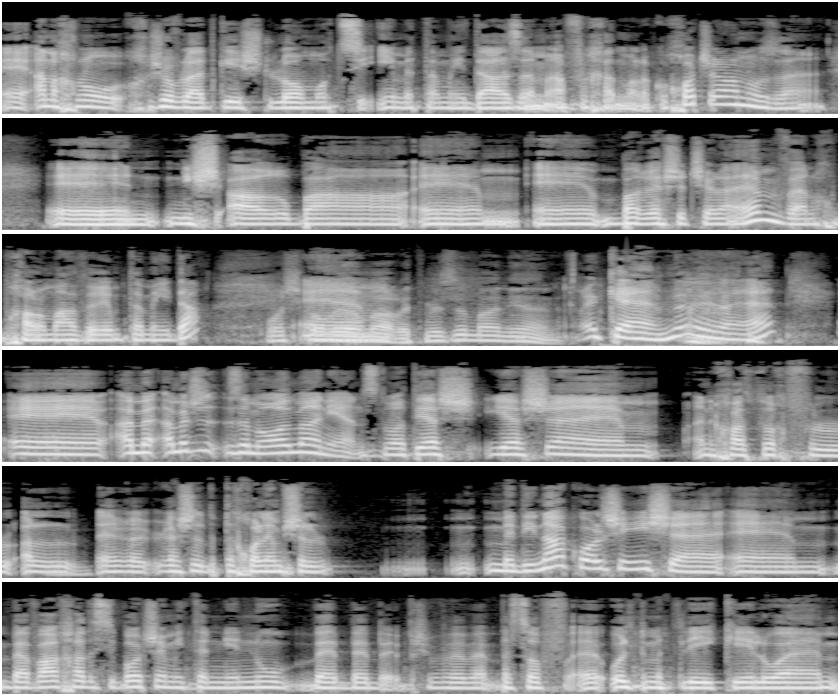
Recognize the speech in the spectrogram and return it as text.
אה, אנחנו, חשוב להדגיש, לא מוציאים את המידע הזה מאף אחד מהלקוחות שלנו, זה אה, נשאר ב, אה, ברשת שלהם, ואנחנו בכלל לא מעבירים את המידע. כמו שלומי אמ, אמר, את מי זה מעניין? כן, זה מעניין. האמת שזה מאוד מעניין, זאת אומרת, יש, יש, אני יכולה לספר אפילו על רשת בתי חולים של מדינה כלשהי, שבעבר אחת הסיבות שהם התעניינו בסוף אולטימטלי, כאילו הם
